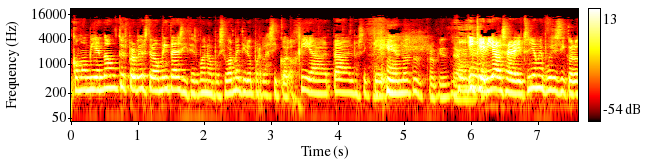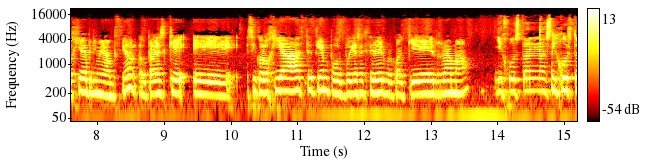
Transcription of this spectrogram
como viendo tus propios traumitas y dices, bueno, pues igual me tiro por la psicología, tal, no sé qué. Viendo tus propios traumas. Y quería, o sea, de hecho yo me puse psicología de primera opción. Lo que pasa es que eh, psicología hace tiempo podías acceder por cualquier rama Y justo no es... y justo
